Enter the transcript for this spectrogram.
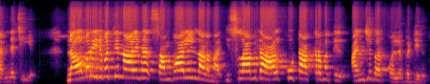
തന്നെ ചെയ്യും. നവംബർ ഇരുപത്തിനാലിന് സംഭാലിൽ നടന്ന ഇസ്ലാമിക ആൾക്കൂട്ട ആക്രമത്തിൽ അഞ്ചു പേർ കൊല്ലപ്പെട്ടിരുന്നു.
